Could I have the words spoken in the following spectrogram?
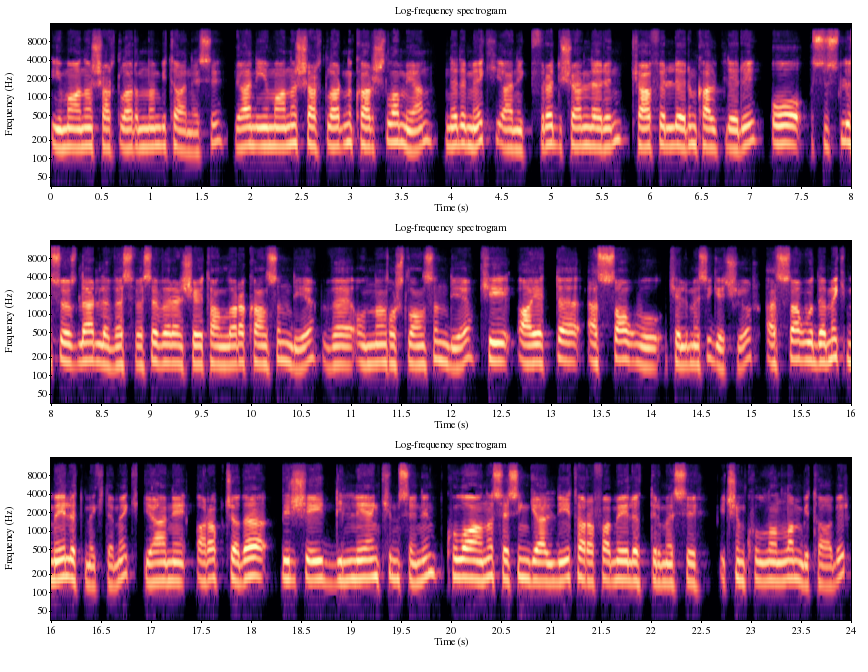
imanın şartlarından bir tanesi. Yani imanın şartlarını karşılamayan ne demek? Yani küfre düşenlerin, kafirlerin kalpleri o süslü sözlerle vesvese veren şeytanlara kansın diye ve ondan hoşlansın diye ki ayette es-savvu kelimesi geçiyor. Es-savvu demek meyletmek demek. Yani Arapçada bir şeyi dinleyen kimsenin kulağına sesin geldiği tarafa meylettirmesi için kullanılan bir tabir.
